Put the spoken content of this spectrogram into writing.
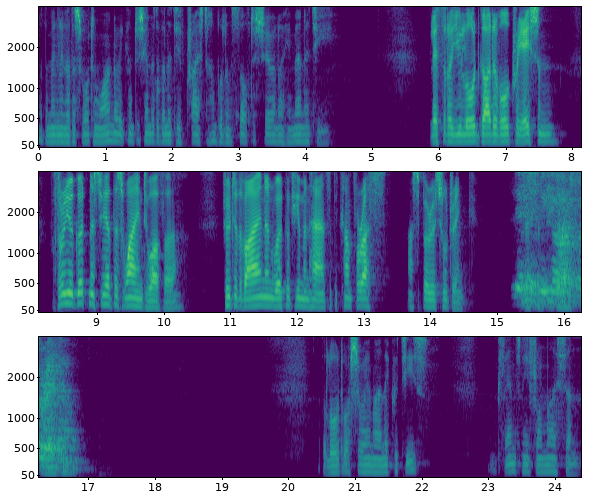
With the mingling of this water and wine, we come to share in the divinity of Christ, to humble himself to share in our humanity. Blessed are you, Lord God of all creation. For through your goodness we have this wine to offer, fruit of the vine and work of human hands, have become for us our spiritual drink. Blessed be God forever. The Lord wash away my iniquities and cleanse me from my sin.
